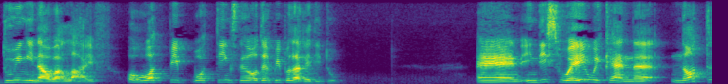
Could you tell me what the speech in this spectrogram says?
doing in our life or what, what things that other people already do. And in this way, we can not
